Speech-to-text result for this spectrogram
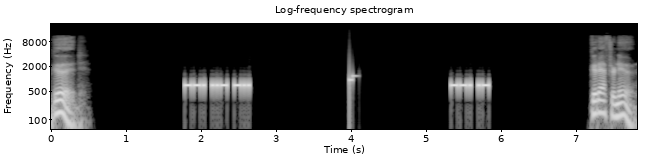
Good. Good afternoon.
